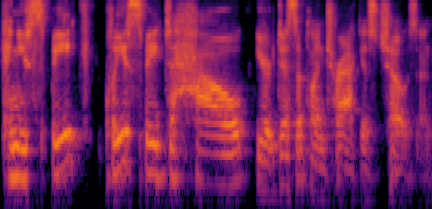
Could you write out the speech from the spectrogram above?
Can you speak, please speak to how your discipline track is chosen?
